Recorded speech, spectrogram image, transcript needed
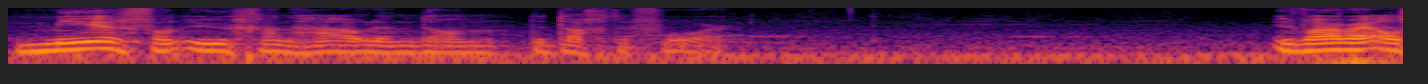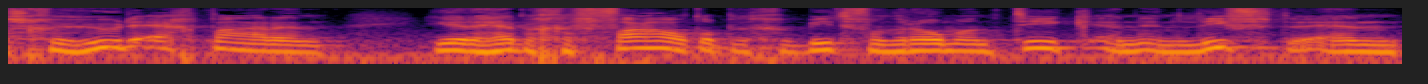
meer van u gaan houden dan de dag ervoor. Waar wij als gehuwde echtparen, hier hebben gefaald op het gebied van romantiek en in liefde en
